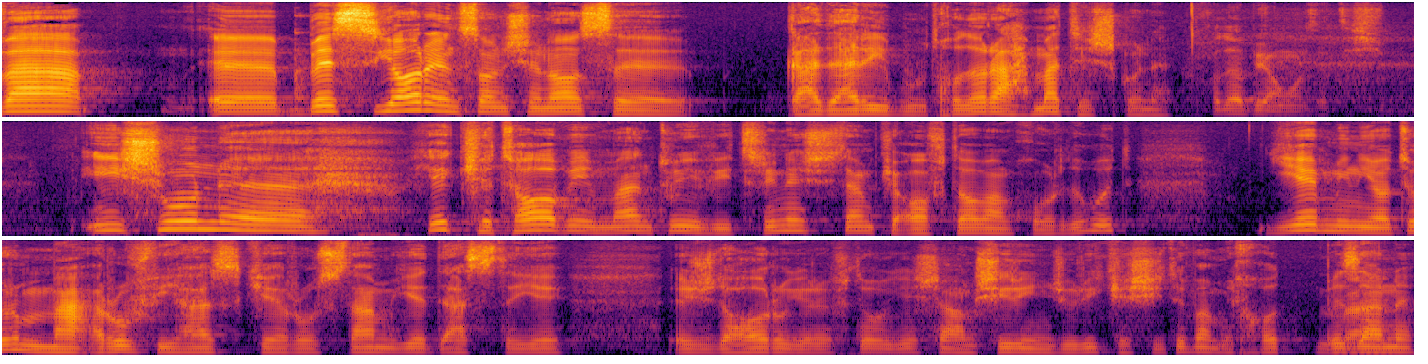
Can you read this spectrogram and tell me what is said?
و بسیار انسانشناس قدری بود. خدا رحمتش کنه. خدا بیامرزتش. ایشون یه کتابی من توی ویترینش دیدم که آفتابم خورده بود. یه مینیاتور معروفی هست که رستم یه دسته اجده رو گرفته و یه شمشیر اینجوری کشیده و می‌خواد بزنه.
